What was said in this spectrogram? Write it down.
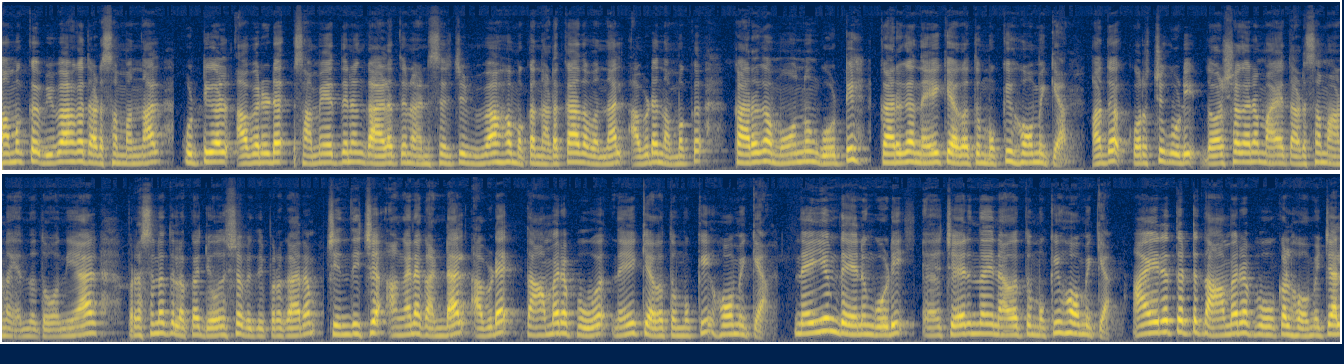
നമുക്ക് വിവാഹ തടസ്സം വന്നാൽ കുട്ടികൾ അവരുടെ സമയത്തിനും കാലത്തിനും അനുസരിച്ച് വിവാഹമൊക്കെ നടക്കാതെ വന്നാൽ അവിടെ നമുക്ക് കറുക മൂന്നും കൂട്ടി കറുക നെയ്ക്കകത്ത് മുക്കി ഹോമിക്കാം. അത് കുറച്ചുകൂടി ദോഷകരമായ തടസ്സമാണ് എന്ന് തോന്നിയാൽ പ്രശ്നത്തിലൊക്കെ ജ്യോതിഷ വിധി പ്രകാരം ചിന്തിച്ച് അങ്ങനെ കണ്ടാൽ അവിടെ താമരപ്പൂവ് നെയ്ക്കകത്ത് മുക്കി ഹോമിക്കാം. നെയ്യും തേനും കൂടി ചേരുന്നതിനകത്ത് മുക്കി ഹോമിക്കാം. ആയിരത്തെട്ട് താമര പൂക്കൾ ഹോമിച്ചാൽ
